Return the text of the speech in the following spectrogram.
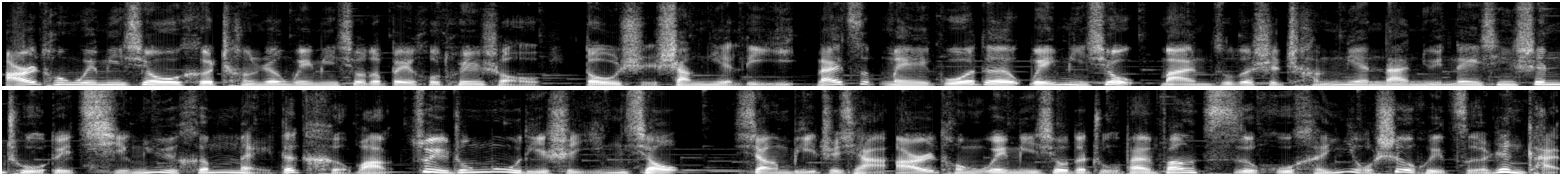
儿童维密秀和成人维密秀的背后推手都是商业利益。来自美国的维密秀满足的是成年男女内心深处对情欲和美的渴望，最终目的是营销。相比之下，儿童维密秀的主办方似乎很有社会责任感。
